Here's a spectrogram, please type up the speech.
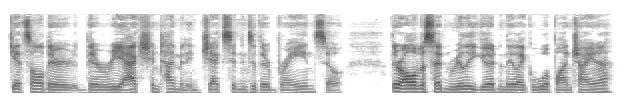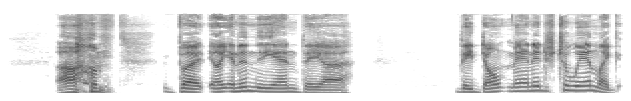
gets all their their reaction time and injects it into their brain. So they're all of a sudden really good and they like whoop on China. Um, but like, and in the end, they uh they don't manage to win. Like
